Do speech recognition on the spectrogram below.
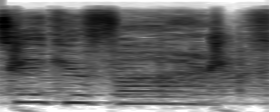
Take you far.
